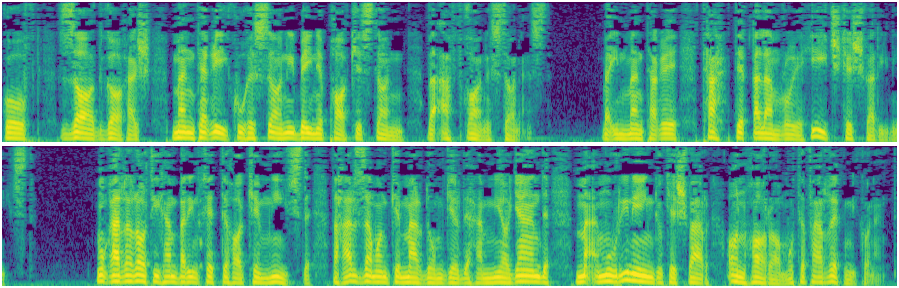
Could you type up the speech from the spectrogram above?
گفت زادگاهش منطقه کوهستانی بین پاکستان و افغانستان است. و این منطقه تحت قلم روی هیچ کشوری نیست. مقرراتی هم بر این خطه حاکم نیست و هر زمان که مردم گرده هم میآیند مأمورین این دو کشور آنها را متفرق می کنند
